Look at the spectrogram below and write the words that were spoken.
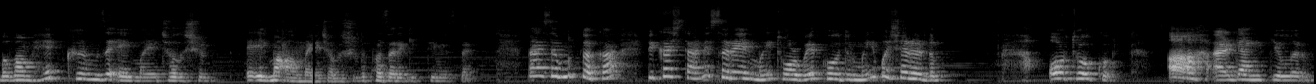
Babam hep kırmızı elmaya çalışır, elma almaya çalışırdı pazara gittiğimizde. Bense mutlaka birkaç tane sarı elmayı torbaya koydurmayı başarırdım. Ortaokul. Ah ergenlik yıllarım.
